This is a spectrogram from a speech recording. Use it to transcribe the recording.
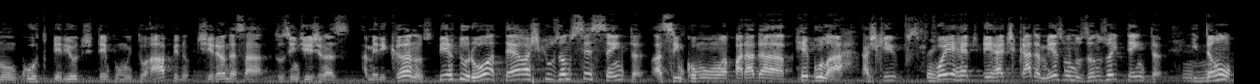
num curto período de tempo muito rápido, tirando essa dos indígenas americanos, perdurou até, eu acho que os anos 60, assim como uma parada regular. Acho que foi erra- erradicada mesmo nos anos 80. Então,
